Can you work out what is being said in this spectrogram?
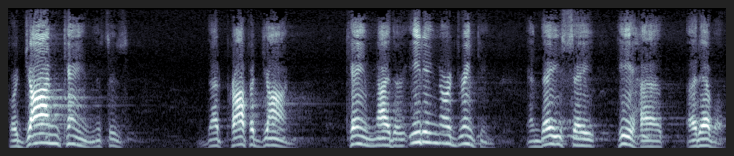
For John came, this is that prophet John, came neither eating nor drinking, and they say he hath a devil.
